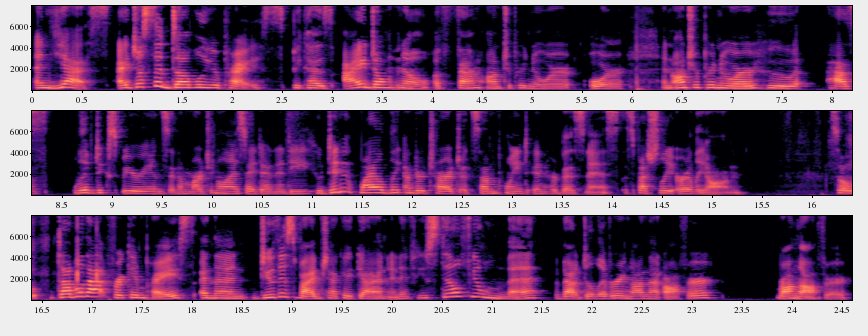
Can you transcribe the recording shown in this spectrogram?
And yes, I just said double your price because I don't know a femme entrepreneur or an entrepreneur who has lived experience and a marginalized identity who didn't wildly undercharge at some point in her business, especially early on. So double that freaking price and then do this vibe check again. And if you still feel meh about delivering on that offer, wrong offer.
